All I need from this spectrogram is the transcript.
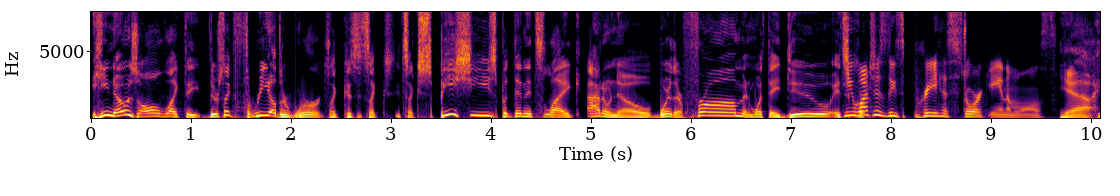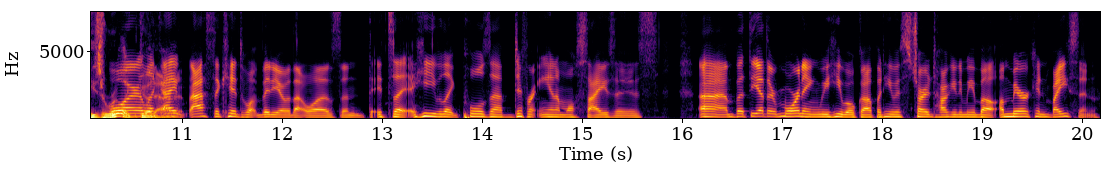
he knows all like the there's like three other words like cuz it's like it's like species but then it's like I don't know where they're from and what they do. It's He watches these prehistoric animals. Yeah, he's really or good like at I it. asked the kids what video that was, and it's like he like pulls up different animal sizes. Um, but the other morning we, he woke up and he was started talking to me about American bison.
